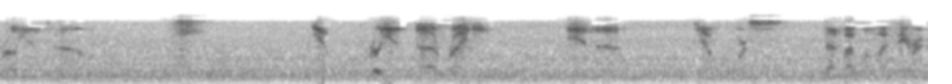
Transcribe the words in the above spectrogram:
brilliant, um, yeah, brilliant uh, writing, and uh, you know of course done by one of my favorite.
